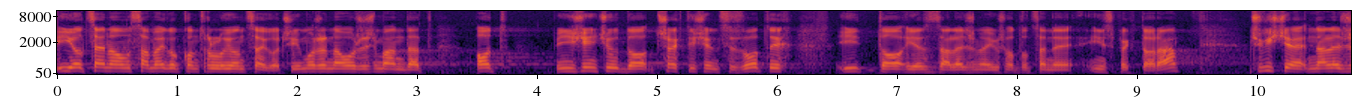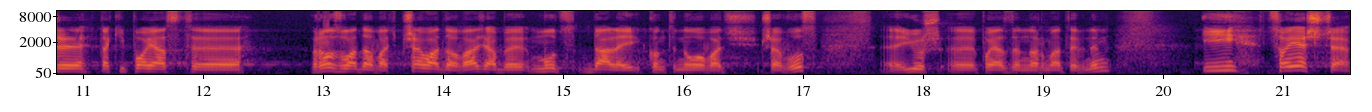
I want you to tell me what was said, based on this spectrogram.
i oceną samego kontrolującego, czyli może nałożyć mandat od 50 do 3000 zł i to jest zależne już od oceny inspektora. Oczywiście należy taki pojazd e, rozładować, przeładować, aby móc dalej kontynuować przewóz e, już e, pojazdem normatywnym. I co jeszcze,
